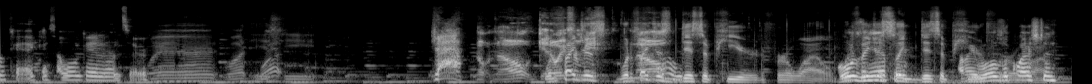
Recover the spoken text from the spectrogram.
okay. I guess I won't get an answer. Where? What is he? No, no, get what away if I from just me. what if no. I just disappeared for a while? What was if I the just answer? like disappeared? I mean, what was for the a while? question?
